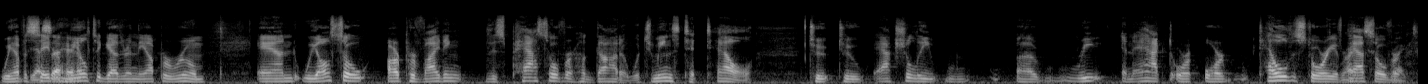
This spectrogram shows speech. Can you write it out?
We have a Yes, Seder meal together in the upper room, and we also are providing this Passover Haggadah, which means to tell, to to actually uh, reenact or or tell the story of Right, Passover. right.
